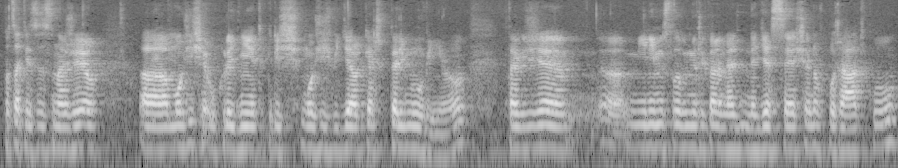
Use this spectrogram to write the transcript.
V podstatě se snažil uh, Možíše uklidnit, když Možíš viděl keř, který mluví. Jo? Takže uh, jinými slovy mi říkal, ne, neděs se, je všechno v pořádku,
